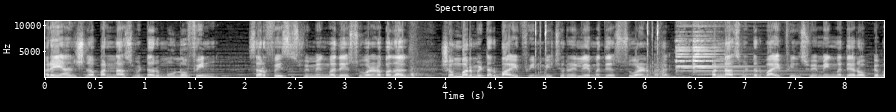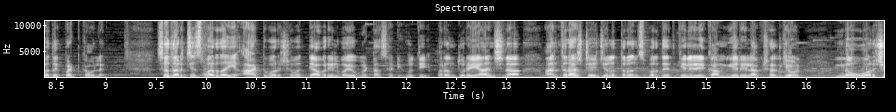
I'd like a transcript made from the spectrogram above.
रेयांशनं पन्नास मीटर मोनोफिन सरफेस स्विमिंगमध्ये सुवर्णपदक शंभर मीटर बायफिन मिश्र रिलेमध्ये सुवर्णपदक पन्नास मीटर बायफिन स्विमिंगमध्ये रौप्य पदक पटकावलं. सदरची स्पर्धा ही आठ वर्ष व त्यावरील वयोगटासाठी होती परंतु रेयांशनं आंतरराष्ट्रीय जलतरण स्पर्धेत केलेली कामगिरी लक्षात घेऊन नऊ वर्ष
